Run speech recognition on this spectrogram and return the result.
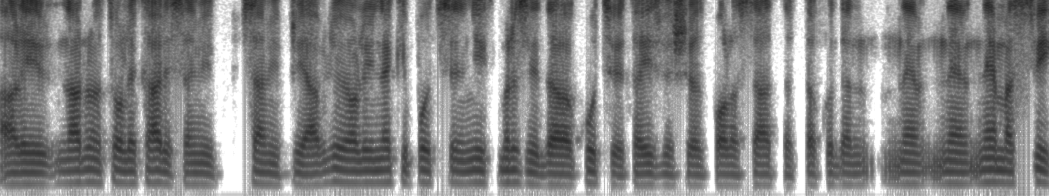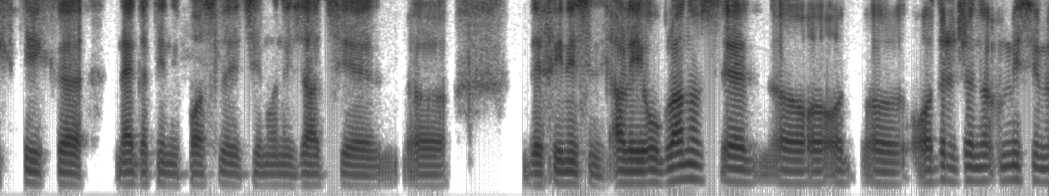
ali naravno to lekari sami, sami prijavljuju, ali neki put se njih mrzi da kucaju taj izvešaj od pola sata, tako da ne, ne, nema svih tih e, negativnih posledica imunizacije uh, definisanih, ali uglavnom se određeno, mislim,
